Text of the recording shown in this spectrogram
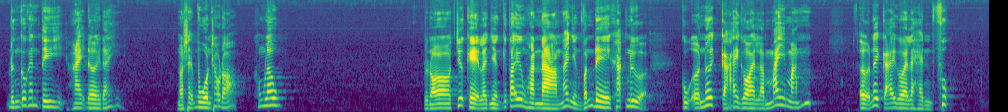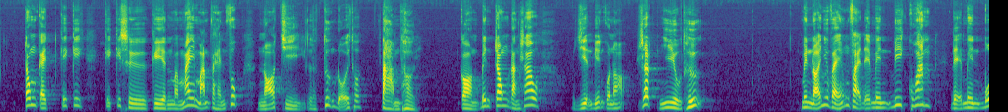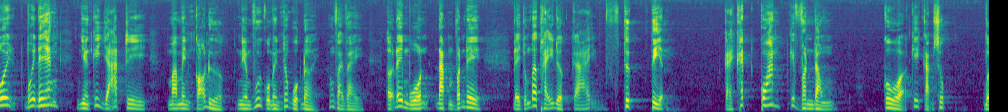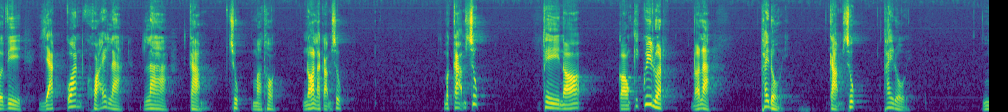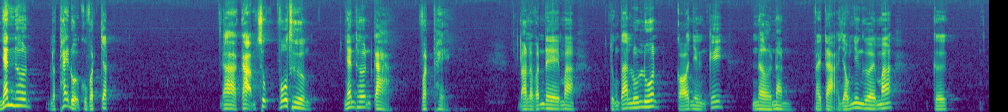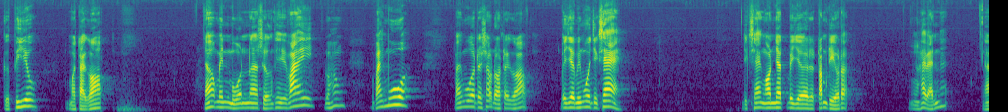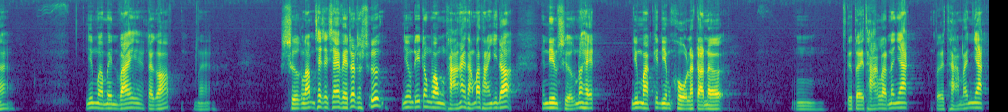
đừng có ganh tị, hại đời đấy. Nó sẽ buồn sau đó không lâu. Rồi nó chưa kể là những cái tai ương hoàn nạn hay những vấn đề khác nữa, cũng ở nơi cái gọi là may mắn, ở nơi cái gọi là hạnh phúc. Trong cái cái cái cái cái sự kiện mà may mắn và hạnh phúc, nó chỉ là tương đối thôi, tạm thời. Còn bên trong đằng sau, diễn biến của nó, rất nhiều thứ. Mình nói như vậy không phải để mình bi quan, để mình bôi bôi đen những cái giá trị mà mình có được niềm vui của mình trong cuộc đời. Không phải vậy. Ở đây muốn đặt một vấn đề để chúng ta thấy được cái thực tiễn cái khách quan, cái vận động của cái cảm xúc. Bởi vì giác quan khoái lạc là cảm xúc mà thôi. Nó là cảm xúc. Mà cảm xúc thì nó có cái quy luật, đó là thay đổi. Cảm xúc thay đổi. Nhanh hơn là thay đổi của vật chất à, cảm xúc vô thường nhanh hơn cả vật thể. Đó là vấn đề mà chúng ta luôn luôn có những cái nợ nần phải trả giống như người mà cứ cứ tiêu mà trả góp. Đó mình muốn à, sướng thì vay đúng không? Vay mua vay mua rồi sau đó trả góp. Bây giờ mình mua chiếc xe. Chiếc xe ngon nhất bây giờ là trăm triệu đó. Hai bánh đó. đó. Nhưng mà mình vay trả góp. Đó sướng lắm. Xe xe, xe về rất là sướng. Nhưng đi trong vòng tháng hai tháng ba tháng gì đó niềm sướng nó hết. Nhưng mà cái niềm khổ là trả nợ. Ừ. từ tới tháng là nó nhắc tới tháng nó nhắc.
